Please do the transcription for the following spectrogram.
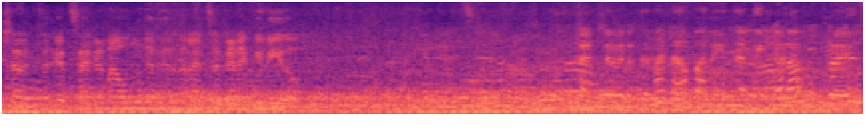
പ്രേക്ഷകർ എക്സൈറ്റഡ് ആവുന്ന തരത്തിൽ എക്സൈറ്റഡ് ഫീൽ ചെയ്തോ? കണ്ടവർക്ക് നല്ല പറയുന്നത് നിങ്ങളുടെ അഭിപ്രായം?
